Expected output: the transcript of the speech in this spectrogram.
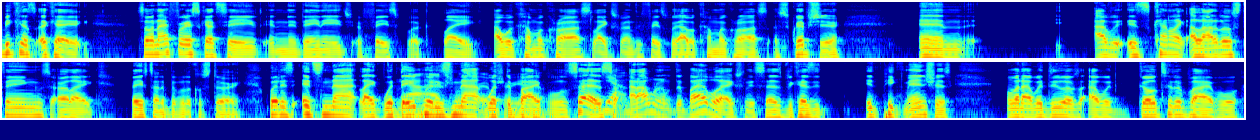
because okay. So when I first got saved in the day and age of Facebook, like I would come across like scrolling through Facebook, I would come across a scripture, and I would. It's kind of like a lot of those things are like based on a biblical story, but it's it's not like what they Not put is not what the yeah. Bible says. So- and I want to know what the Bible actually says because it it piqued my interest. What I would do is I would go to the Bible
